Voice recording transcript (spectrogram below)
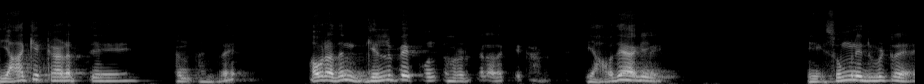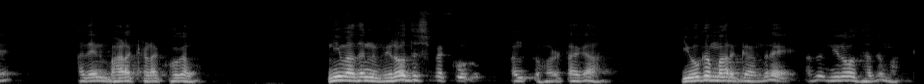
ಯಾಕೆ ಕಾಡತ್ತೆ ಅಂತಂದರೆ, ಅವರು ಅದನ್ನು ಗೆಲ್ಲಬೇಕು ಅಂತ ಹೊರಡ್ತಾರೆ ಅದಕ್ಕೆ ಕಾಡುತ್ತೆ. ಯಾವುದೇ ಆಗಲಿ. ಈಗ ಸುಮ್ಮನೆ ಇದ್ಬಿಟ್ರೆ ಅದೇನು ಬಹಳ ಕಡಕ್ಕೆ ಹೋಗಲ್ಲ. ನೀವು ಅದನ್ನು ವಿರೋಧಿಸಬೇಕು ಅಂತ ಹೊರಟಾಗ ಯೋಗ ಮಾರ್ಗ ಅಂದರೆ ಅದು ನಿರೋಧದ ಮಾರ್ಗ.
